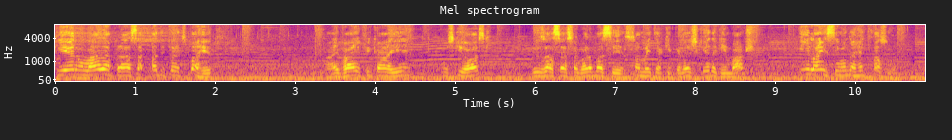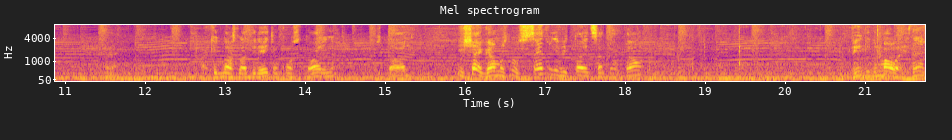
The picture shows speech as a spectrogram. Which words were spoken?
que eram lá da praça Padre Félix Barreto. Aí vai ficar aí os quiosques e os acessos agora vai ser somente aqui pela esquerda, aqui embaixo, e lá em cima onde a gente passou. né? Aqui do nosso lado direito é um consultório, né? Consultório. E chegamos no centro de Vitória de Santo Antão, vindo do Maués, né?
